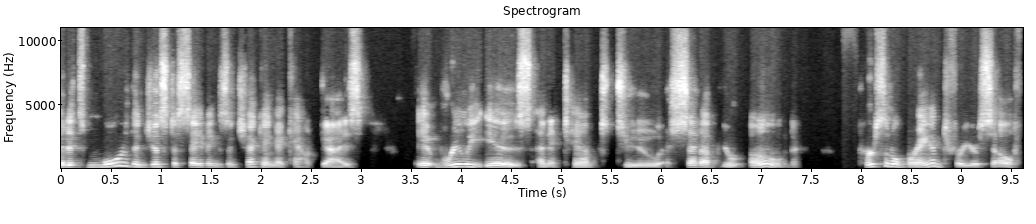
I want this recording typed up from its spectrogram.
that it's more than just a savings and checking account guys it really is an attempt to set up your own personal brand for yourself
